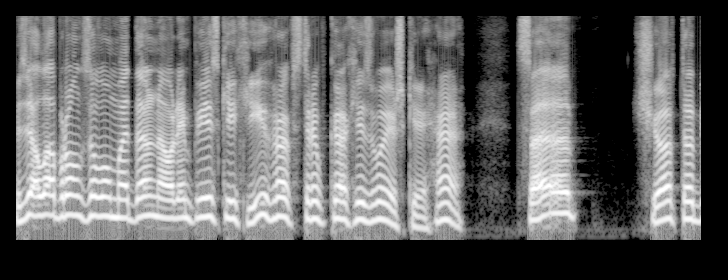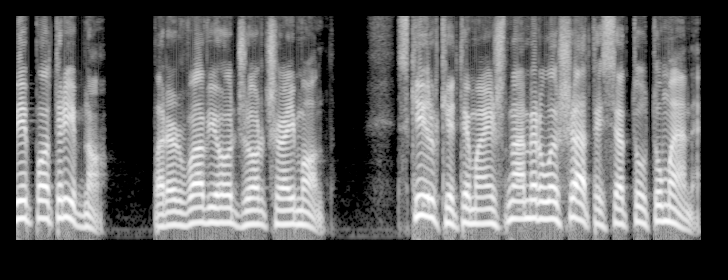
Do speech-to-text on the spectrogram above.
Взяла бронзову медаль на Олімпійських іграх в стрибках із вишки. Ге. Це що тобі потрібно? перервав його Джордж Раймонд. Скільки ти маєш намір лишатися тут у мене?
